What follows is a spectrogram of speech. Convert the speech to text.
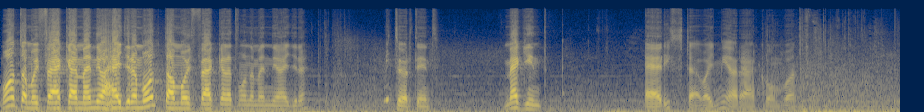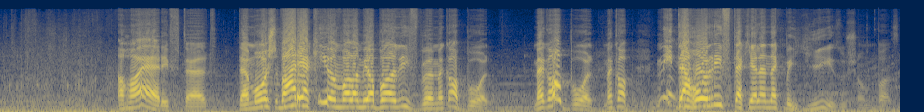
Mondtam, hogy fel kell menni a hegyre, mondtam, hogy fel kellett volna menni a hegyre. Mi történt? Megint elriftel, vagy mi a rákom van? Aha, elriftelt. De most, várják, kijön valami abból a riftből, meg abból. Meg abból, meg ab... Mindenhol riftek jelennek meg, Jézusom, bazd.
